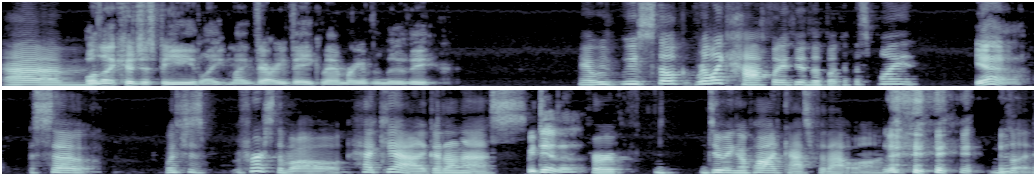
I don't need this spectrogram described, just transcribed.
Um, Well, that could just be like my very vague memory of the movie. yeah, we we still we're like halfway through the book at this point. Yeah, So, which is first of all, heck yeah, good on us we did it for doing a podcast for that long. but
